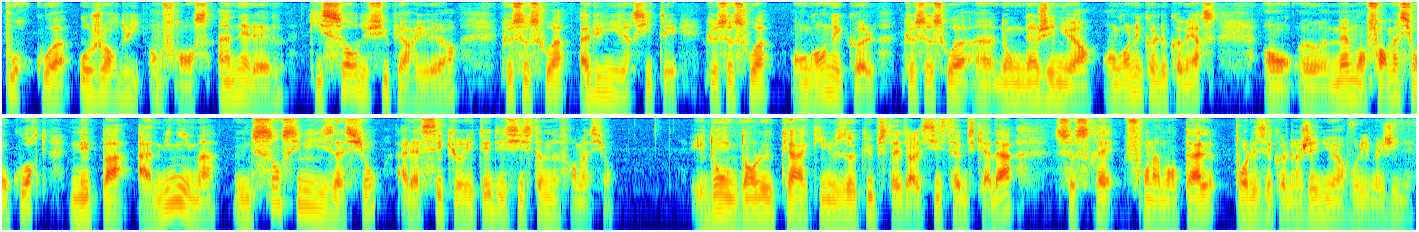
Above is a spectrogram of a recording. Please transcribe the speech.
pourquoi aujourd'hui en France un élève qui sort du supérieur, que ce soit à l'université, que ce soit en grande école, que ce soit donc d'ingénieur en grande école de commerce, en, euh, même en formation courte, n'est pas à minima une sensibilisation à la sécurité des systèmes d'information. Et donc dans le cas qui nous occupe, c'est-à-dire les systèmes SCADA, ce serait fondamental pour les écoles d'ingénieurs, vous l'imaginez.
